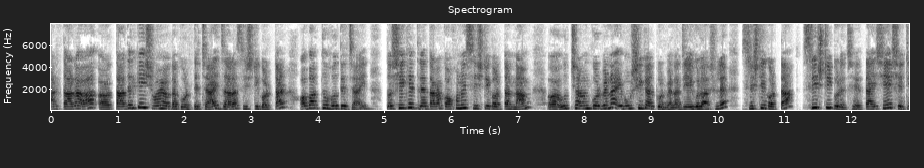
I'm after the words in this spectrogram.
আর তারা তাদেরকেই সহায়তা করতে চায় যারা সৃষ্টিকর্তার অবাধ্য হতে চায়। তো সেক্ষেত্রে তারা কখনোই সৃষ্টিকর্তার নাম উচ্চারণ করবে না এবং স্বীকার করবে না যে এগুলো আসলে সৃষ্টিকর্তা সৃষ্টি করেছে। তাই সে সেটি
